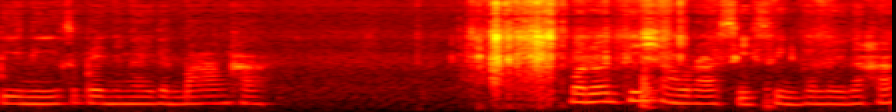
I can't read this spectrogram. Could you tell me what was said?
ปีนี้จะเป็นยังไงกันบ้างค่ะ มาเริ่มที่ชาวราศีสิงห์กันเลยนะคะ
